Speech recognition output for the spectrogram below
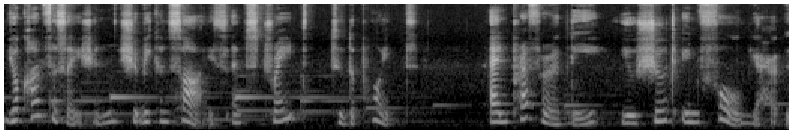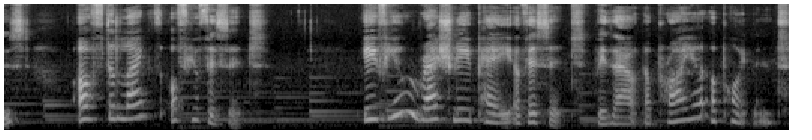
Your conversation should be concise and straight to the point, and preferably you should inform your host of the length of your visit. If you rashly pay a visit without a prior appointment,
